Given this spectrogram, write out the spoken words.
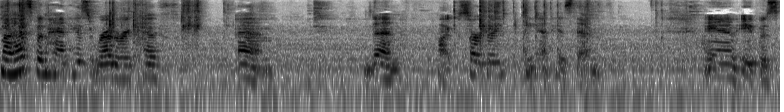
My husband had his rotary cuff um, done, like surgery, he had his done and it was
